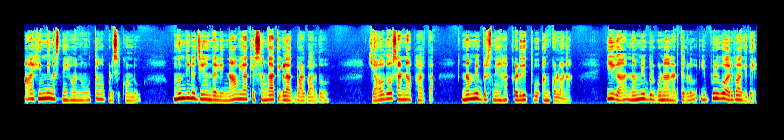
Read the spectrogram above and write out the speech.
ಆ ಹಿಂದಿನ ಸ್ನೇಹವನ್ನು ಉತ್ತಮಪಡಿಸಿಕೊಂಡು ಮುಂದಿನ ಜೀವನದಲ್ಲಿ ನಾವು ಯಾಕೆ ಸಂಗಾತಿಗಳಾಗಿ ಬಾಳಬಾರ್ದು ಯಾವುದೋ ಸಣ್ಣ ಅಪಾರ್ಥ, ನಮ್ಮಿಬ್ಬರ ಸ್ನೇಹ ಕಡಿದಿತ್ತು ಅಂದ್ಕೊಳ್ಳೋಣ ಈಗ ನಮ್ಮಿಬ್ಬರ ಗುಣ ನಡತೆಗಳು ಇಬ್ಬರಿಗೂ ಅರಿವಾಗಿದೆ.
